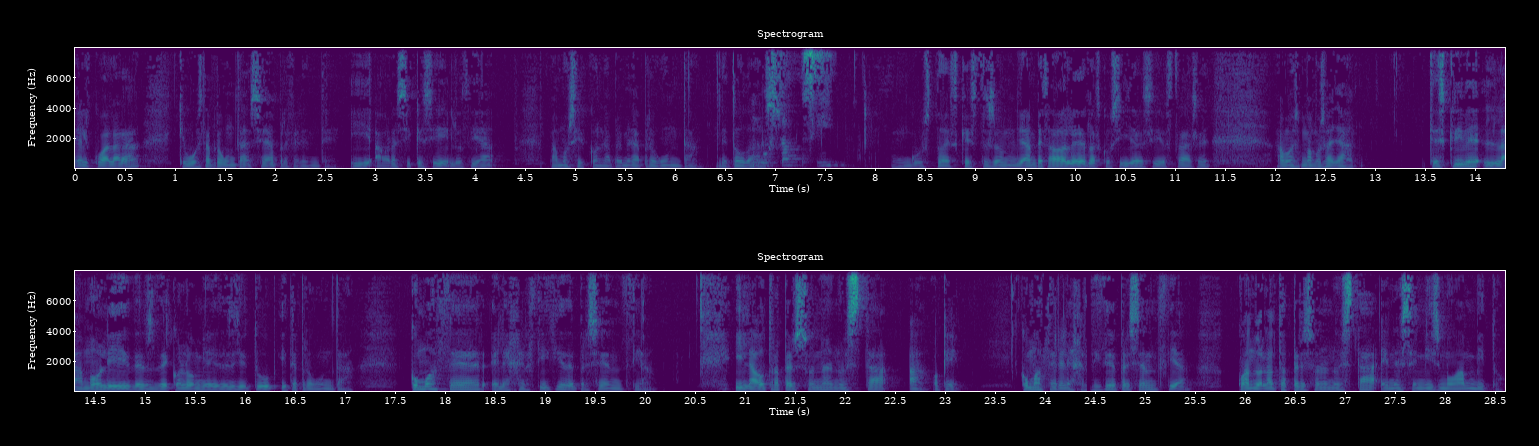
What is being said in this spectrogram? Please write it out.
el cual hará que vuestra pregunta sea preferente. Y ahora sí que sí, Lucía, vamos a ir con la primera pregunta de todas. Un gusto, sí. Un gusto, es que esto son, ya he empezado a leer las cosillas y ostras, ¿eh? Vamos, vamos allá. Te escribe la Molly desde Colombia y desde YouTube y te pregunta, ¿cómo hacer el ejercicio de presencia? Y la otra persona no está... Ah, ok. ¿Cómo hacer el ejercicio de presencia cuando la otra persona no está en ese mismo ámbito?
